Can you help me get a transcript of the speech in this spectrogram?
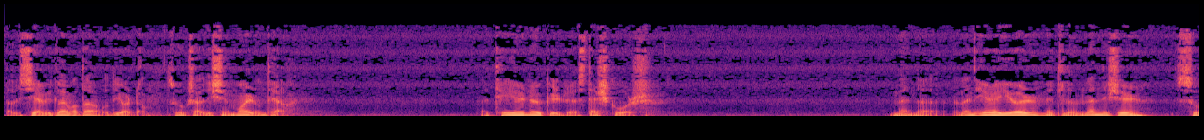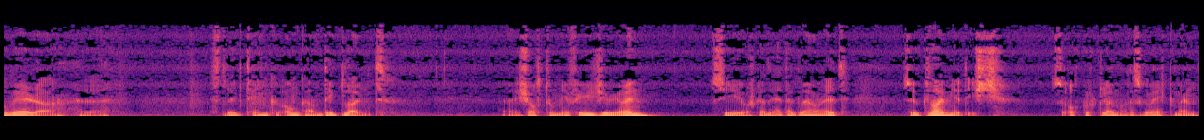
jag vill säga vi glömmer det och det gör det så också är det inte mer runt här det är några stärskårs men men här gör mittlen människor så vera uh, slik ting omgang det glömt. Uh, Kjallt om jeg fyrir jo inn, sier jeg skal det hette glömmer litt, så glömmer jeg det ikke. Så okkur glömmer hva skal vekk, men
